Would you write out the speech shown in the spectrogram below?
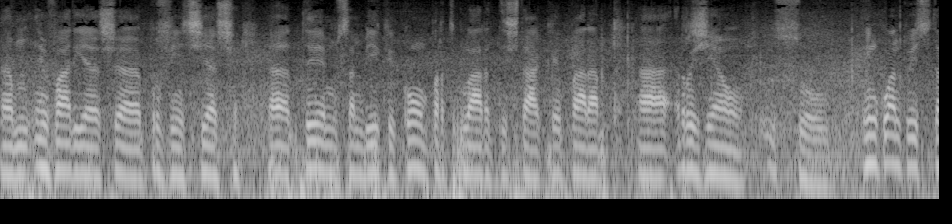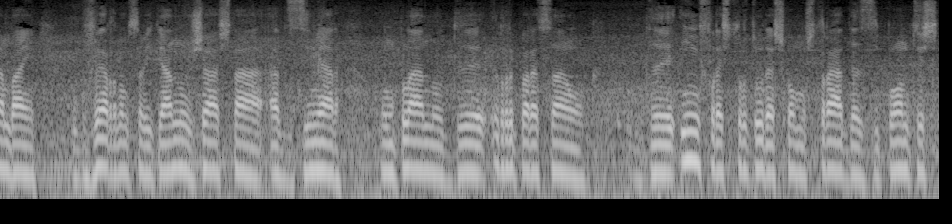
um, em várias uh, províncias uh, de Moçambique, com particular destaque para a região sul. Enquanto isso, também o governo moçambicano já está a desenhar um plano de reparação de infraestruturas como estradas e pontes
